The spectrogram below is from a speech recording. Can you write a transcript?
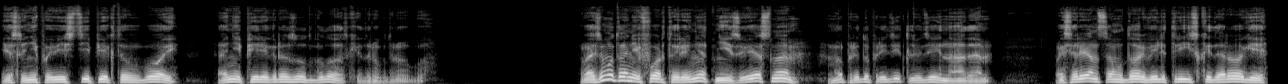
Если не повести пиктов в бой, они перегрызут глотки друг другу. Возьмут они форт или нет, неизвестно, но предупредить людей надо. Поселенцам вдоль Вильтрийской дороги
